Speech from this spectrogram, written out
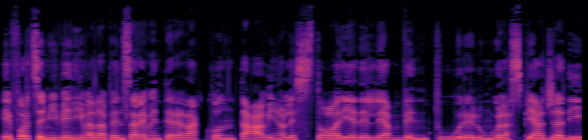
E forse mi veniva da pensare mentre raccontavi no, le storie delle avventure lungo la spiaggia di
